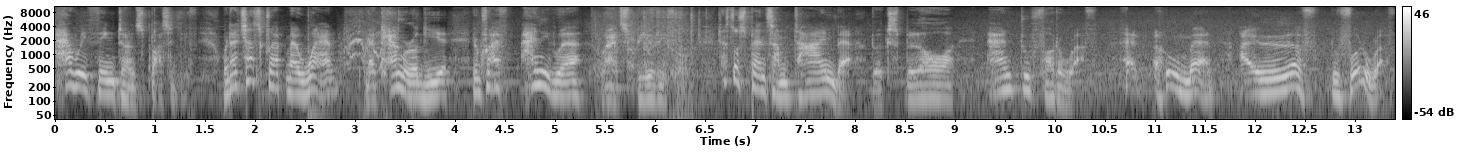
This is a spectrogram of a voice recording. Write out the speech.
everything turns positive. When I just grab my van, my camera gear, and drive anywhere where it's beautiful. Just to spend some time there to explore and to photograph. And oh man, I love to photograph.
